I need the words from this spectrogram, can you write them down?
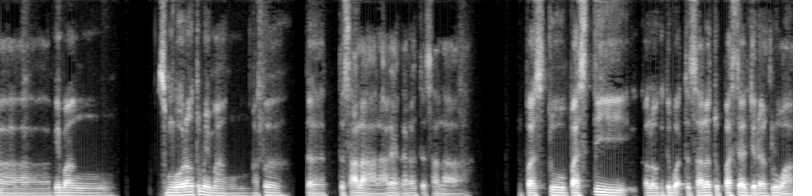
uh, memang semua orang tu memang apa ter, tersalah lah kan kadang tersalah. Lepas tu pasti kalau kita buat tersalah tu pasti ada jalan keluar.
